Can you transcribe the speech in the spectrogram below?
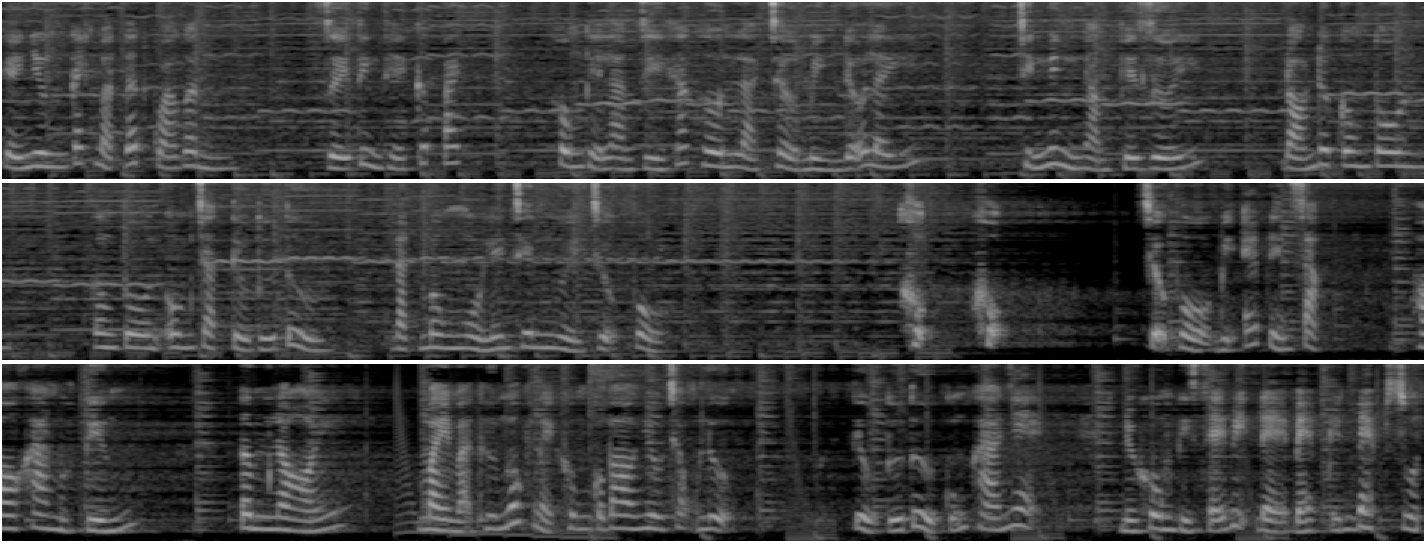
Thế nhưng cách mặt đất quá gần, dưới tình thế cấp bách, không thể làm gì khác hơn là chở mình đỡ lấy. Chính mình nằm phía dưới, đón được công tôn. Công tôn ôm chặt tiểu tứ tử, đặt mông ngồi lên trên người triệu phổ. Khổ, khổ. Triệu phổ bị ép đến sặc, ho khan một tiếng. Tâm nói, mày mà thứ ngốc này không có bao nhiêu trọng lượng. Tiểu tứ tử cũng khá nhẹ, nếu không thì sẽ bị đè bẹp đến bẹp ruột.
